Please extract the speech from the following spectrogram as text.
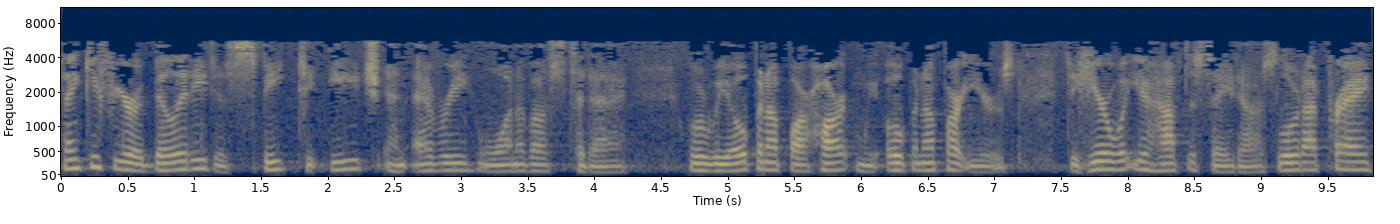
Thank you for your ability to speak to each and every one of us today. Lord, we open up our heart and we open up our ears to hear what you have to say to us. Lord, I pray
